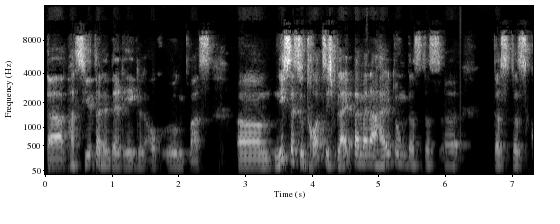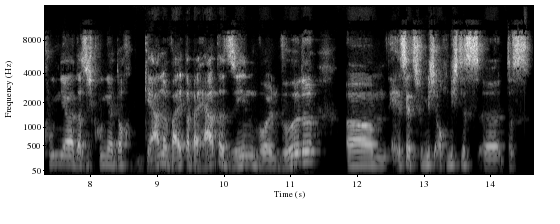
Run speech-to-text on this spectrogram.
da passiert dann in der Regel auch irgendwas. Ähm, nichtsdestotrotz, ich bleibe bei meiner Haltung, dass das, äh, dass das Kunja, dass ich Kunja doch gerne weiter bei Hertha sehen wollen würde. Ähm, er ist jetzt für mich auch nicht das, äh, das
